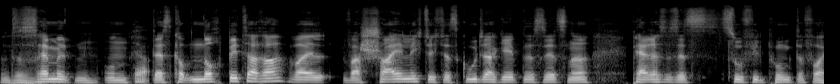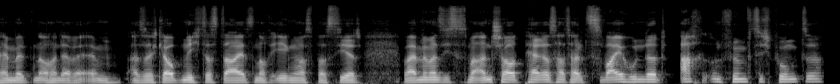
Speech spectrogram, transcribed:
Und das ist Hamilton. Und ja. das kommt noch bitterer, weil wahrscheinlich durch das gute Ergebnis jetzt, ne, Perez ist jetzt zu viel Punkte vor Hamilton auch in der WM. Also ich glaube nicht, dass da jetzt noch irgendwas passiert, weil wenn man sich das mal anschaut, Perez hat halt 258 Punkte.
